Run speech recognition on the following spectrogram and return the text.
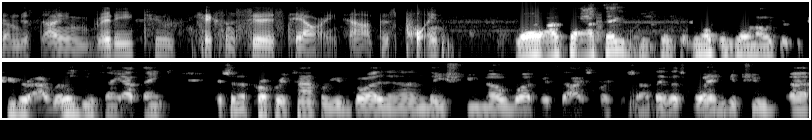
I'm just, I am ready to kick some serious tail right now at this point. Well, I, th- I think because going on with your computer, I really do think, I think it's an appropriate time for you to go out and unleash you know what with the icebreaker. So I think let's go ahead and get you. Uh,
